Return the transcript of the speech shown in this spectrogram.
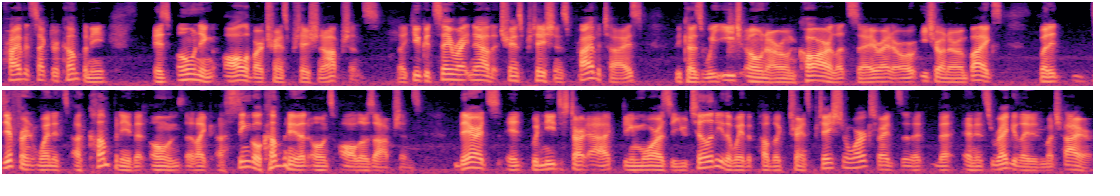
private sector company, is owning all of our transportation options? Like you could say right now that transportation is privatized because we each own our own car, let's say, right, or each own our own bikes. But it's different when it's a company that owns, like a single company that owns all those options. There, it's it would need to start acting more as a utility, the way that public transportation works, right? So that, that and it's regulated much higher.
